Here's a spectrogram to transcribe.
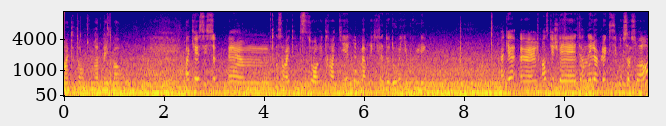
Ouais, tout en tournoi de baseball. Ok, c'est ça. Euh, ça va être une petite soirée tranquille. Maverick qui fait dodo, il est brûlé. Ok, euh, je pense que je vais terminer le vlog ici pour ce soir.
